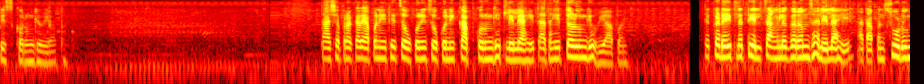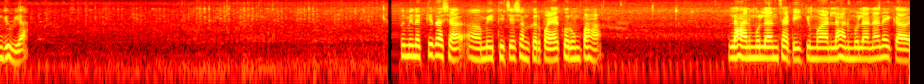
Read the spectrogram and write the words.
पीस करून घेऊया आपण. तर अशा प्रकारे आपण इथे चौकोनी चौकोनी काप करून घेतलेले आहेत. आता हे तळून घेऊया आपण. तर कढईतलं तेल चांगलं गरम झालेलं आहे. आता आपण सोडून घेऊया. तुम्ही नक्कीच अशा मेथीच्या शंकरपाळ्या करून पहा. लहान मुलांसाठी किंवा लहान मुलांना नाही का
